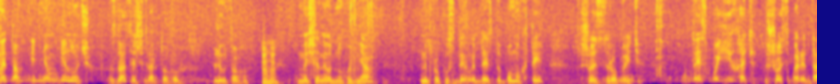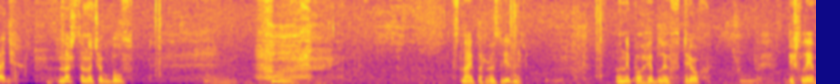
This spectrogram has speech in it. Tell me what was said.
Ми там і днем, і ночі. З 24 лютого Угу. ми ще не одного дня не пропустили десь допомогти, щось зробити, десь поїхати, щось передати. Наш синочок був снайпер-розвідник. Вони погибли в трьох, пішли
